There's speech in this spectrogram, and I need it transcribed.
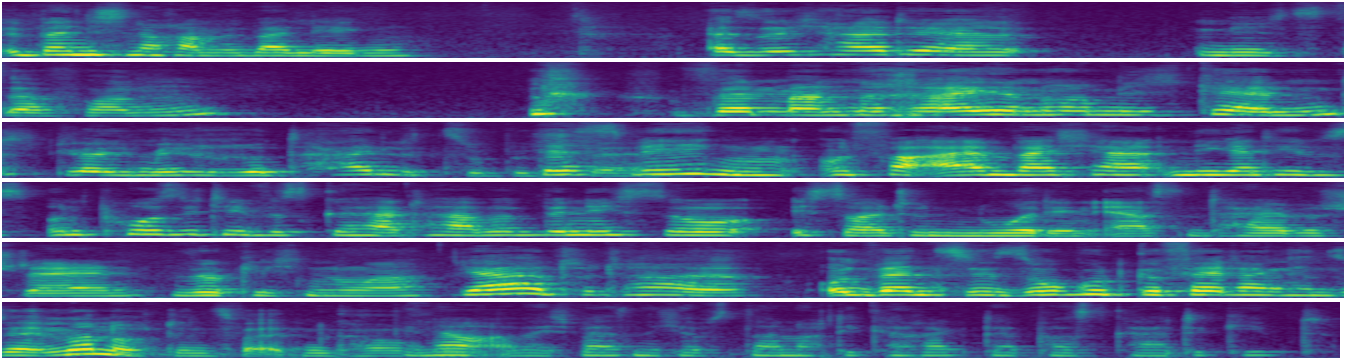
bin ich noch am Überlegen. Also ich halte ja nichts davon, wenn man eine Reihe noch nicht kennt, gleich mehrere Teile zu bestellen. Deswegen, und vor allem, weil ich ja Negatives und Positives gehört habe, bin ich so, ich sollte nur den ersten Teil bestellen. Wirklich nur. Ja, total. Und wenn es dir so gut gefällt, dann kannst du ja immer noch den zweiten kaufen. Genau, aber ich weiß nicht, ob es da noch die Charakterpostkarte gibt.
